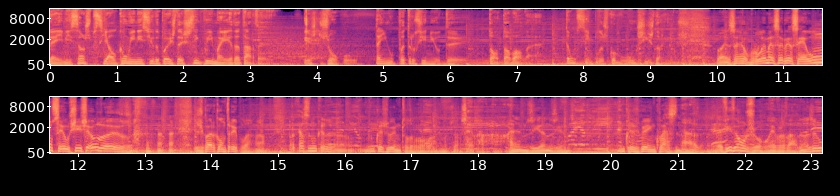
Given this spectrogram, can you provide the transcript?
na emissão especial com início depois das 5 e meia da tarde. Este jogo tem o patrocínio de Totobola. Tão simples como um X2. Pois é, o problema é saber se é um, se é o X ou o 2. Jogar com tripla. não. Por acaso nunca, nunca joguei no toda a bola. Sei lá, anos e anos e anos. Nunca joguei em quase nada. A vida é um jogo, é verdade, mas eu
